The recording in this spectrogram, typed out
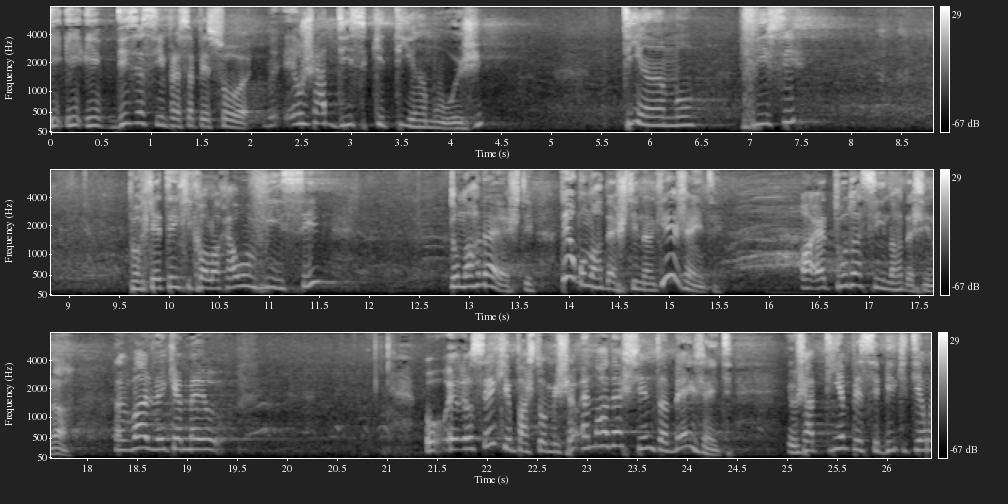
E, e, e diz assim para essa pessoa: Eu já disse que te amo hoje. Te amo, vice. Porque tem que colocar o vice do Nordeste. Tem algum nordestino aqui, gente? Ó, é tudo assim nordestino, ó. Pode ver que é meio. Eu, eu sei que o pastor Michel é nordestino também, gente. Eu já tinha percebido que tinha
